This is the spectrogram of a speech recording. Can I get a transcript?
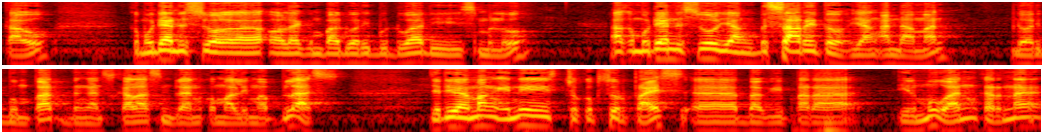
tahu. Kemudian disusul oleh gempa 2002 di Semelu. Nah, kemudian disusul yang besar itu, yang Andaman, 2004 dengan skala 9,15. Jadi memang ini cukup surprise uh, bagi para ilmuwan karena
